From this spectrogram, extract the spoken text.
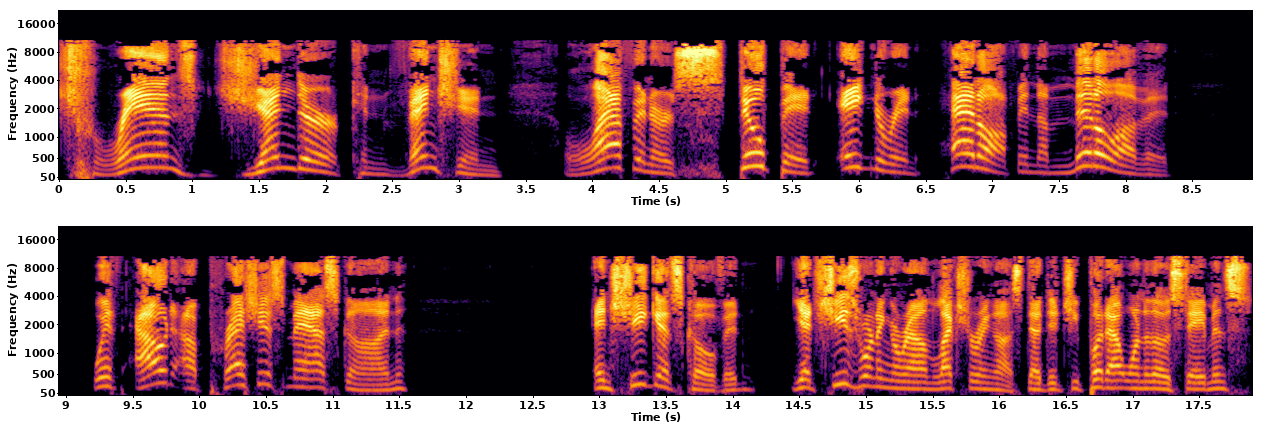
transgender convention laughing her stupid, ignorant head off in the middle of it without a precious mask on, and she gets COVID, yet she's running around lecturing us. Now, did she put out one of those statements?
